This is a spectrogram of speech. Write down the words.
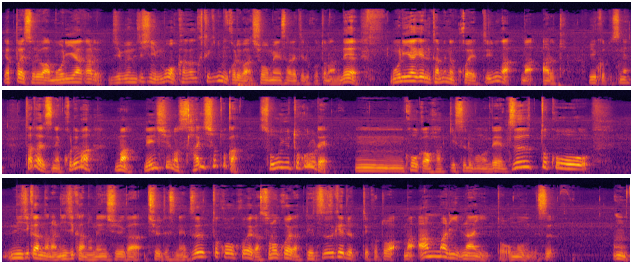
やっぱりそれは盛り上がる。自分自身も科学的にもこれは証明されていることなんで、盛り上げるための声っていうのが、まあ、あると。いうことですね。ただですね、これは、まあ、練習の最初とか、そういうところで、うん、効果を発揮するもので、ずっとこう、2時間なら2時間の練習が中ですね、ずっとこう声が、その声が出続けるってことは、まあ、あんまりないと思うんです。うん、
